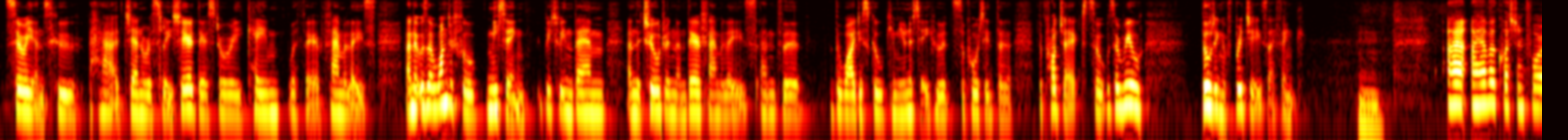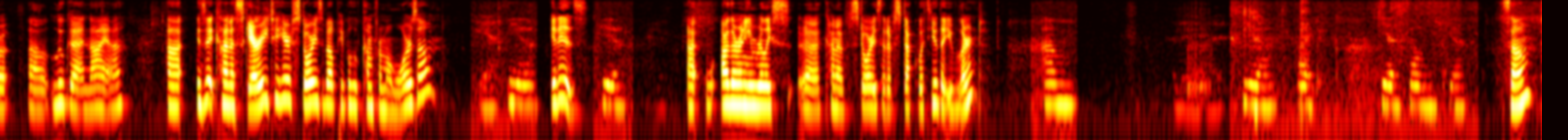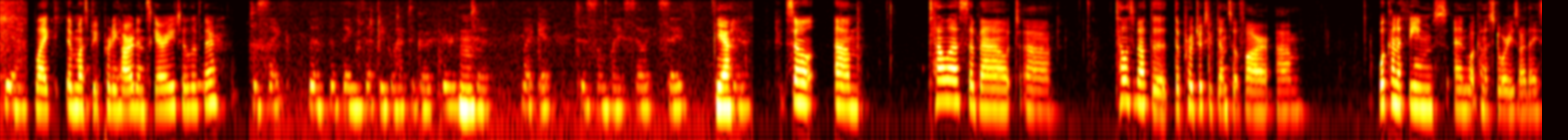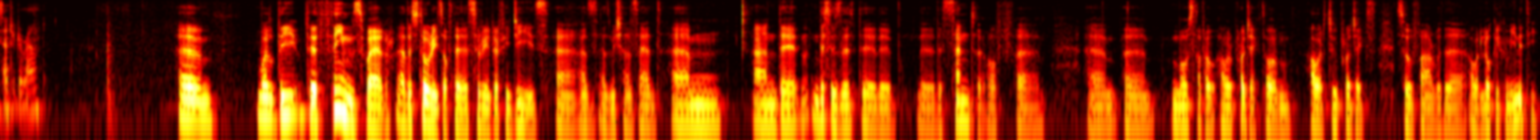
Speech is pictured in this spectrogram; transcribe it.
Syrians who had generously shared their story came with their families. And it was a wonderful meeting between them and the children and their families and the the wider school community who had supported the the project. So it was a real building of bridges, I think. I, I have a question for uh, Luca and Naya. Uh, is it kind of scary to hear stories about people who've come from a war zone? Yeah. Yeah. It is. Yeah. Uh, are there any really uh, kind of stories that have stuck with you that you've learned? Um. Yeah. Like. Yeah. Some. Yeah. Some? Yeah. Like, it must be pretty hard and scary to live there? Just like the the things that people have to go through Hmm. to like get to someplace so safe. Yeah. Yeah. So, um, tell us about uh, tell us about the the projects you've done so far. Um, what kind of themes and what kind of stories are they centered around? Um, well, the the themes were uh, the stories of the Syrian refugees, uh, as as Michelle said, um, and the, this is the the the, the, center of uh, um, uh, most of our, our project or our two projects so far with uh, our local community.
